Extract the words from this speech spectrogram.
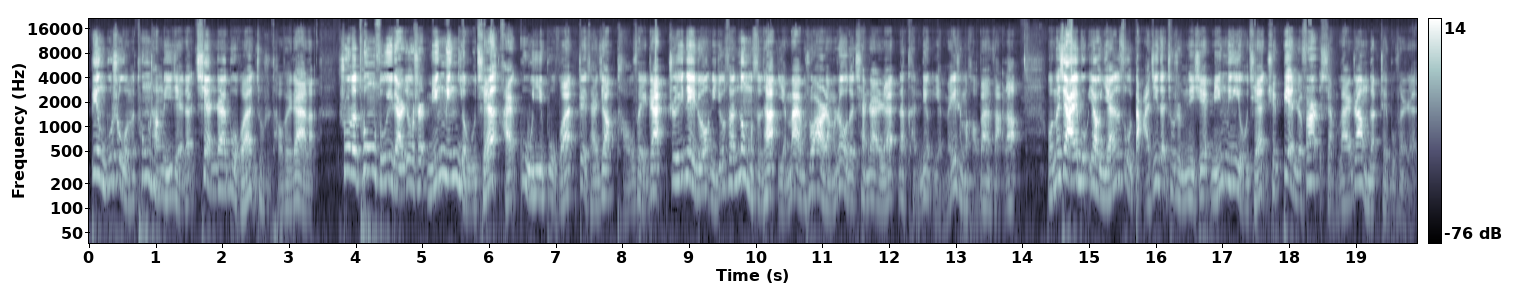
并不是我们通常理解的欠债不还就是逃废债了。说的通俗一点，就是明明有钱还故意不还，这才叫逃废债。至于那种你就算弄死他也卖不出二两肉的欠债人，那肯定也没什么好办法了。我们下一步要严肃打击的就是那些明明有钱却变着法儿想赖账的这部分人。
